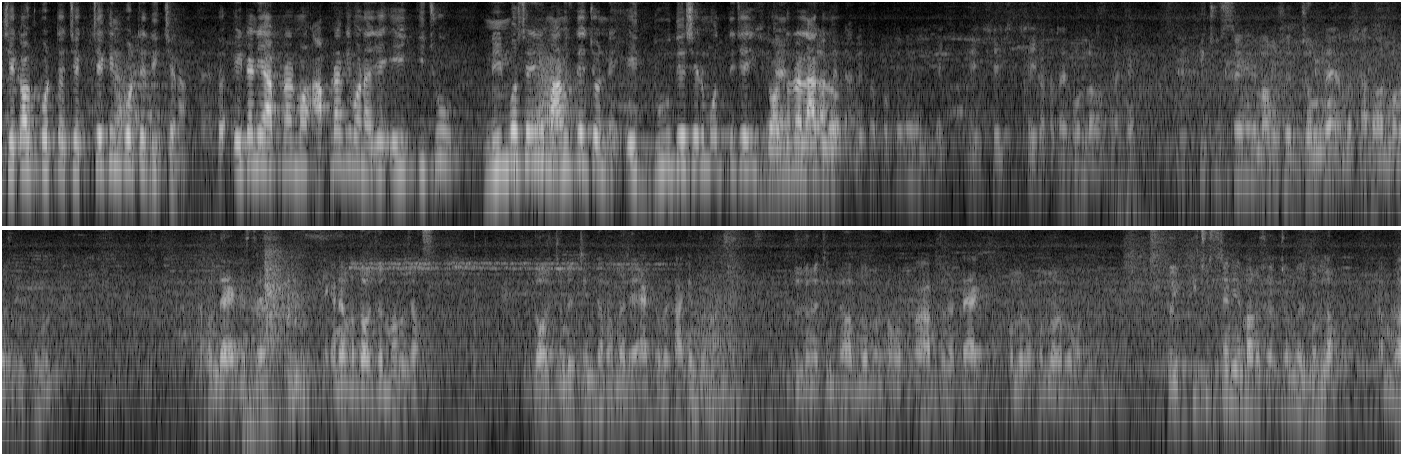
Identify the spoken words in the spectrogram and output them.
চেক আউট করতে চেক চেক ইন করতে দিচ্ছে না। তো এটা নিয়ে আপনার আপনার কি মনে হয় যে এই কিছু নিম্ন শ্রেণির মানুষদের জন্য এই দু দেশের মধ্যে যে এই দ্বন্দ্বটা লাগল আমি- তো এ- সেই কথাটাই বললাম আপনাকে কিছু শ্রেণির মানুষের জন্য আমরা সাধারণ মানুষ ভুক্তভোগী এখন দেখা গেছে এখানে আমরা দশজন মানুষ আছি। দশজনের চিন্তা ভাবনা যে এক হবে তা কিন্তু না। দুজনের চিন্তা ভাবনা অন্যরকম হতে পারে আটজনেরটা এক অন্যরকম অন্যরকম হতে পারে। তো এই কিছু শ্রেণির মানুষের জন্যই বললাম আমরা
